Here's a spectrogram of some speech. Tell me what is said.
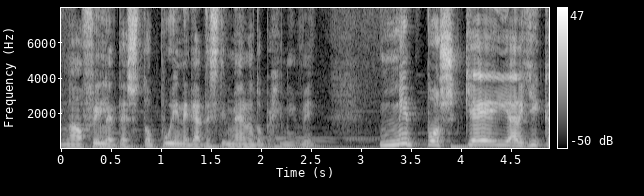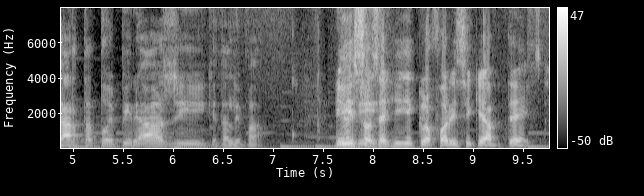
να οφείλεται στο που είναι εγκατεστημένο το παιχνίδι, μήπως και η αργή κάρτα το επηρεάζει και τα λοιπά. Ίσως έχει κυκλοφορήσει και update.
